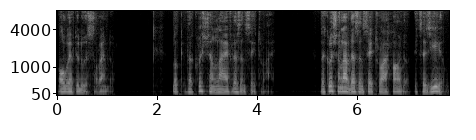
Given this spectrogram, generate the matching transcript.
All we have to do is surrender. Look, the Christian life doesn't say try. The Christian life doesn't say try harder. It says yield.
